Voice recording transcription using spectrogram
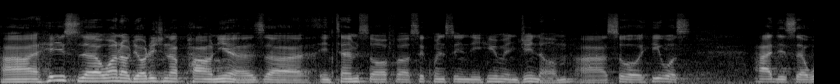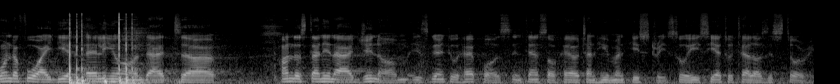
Uh, he's uh, one of the original pioneers uh, in terms of uh, sequencing the human genome. so he was had this wonderful idea early on that understanding our genome is going to help us in terms of health and human history. So he's here to tell us the story.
